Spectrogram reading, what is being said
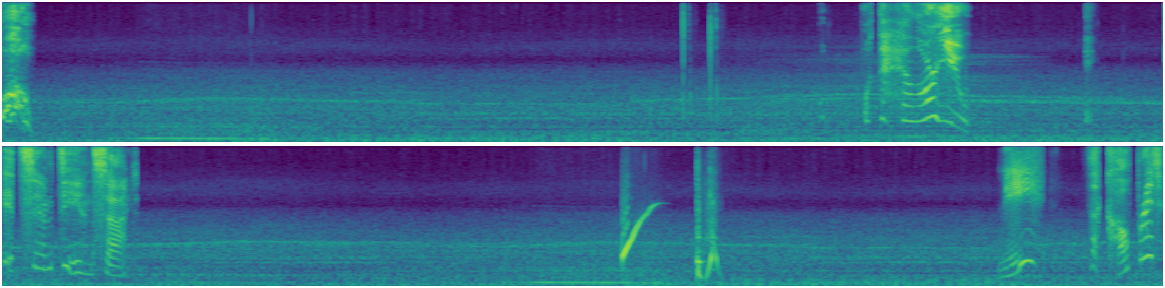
Whoa! What the hell are you? I- It's empty inside. Me? The culprit?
